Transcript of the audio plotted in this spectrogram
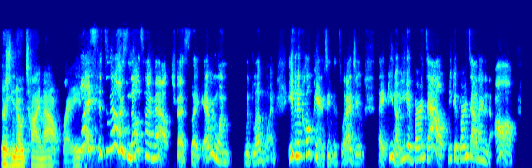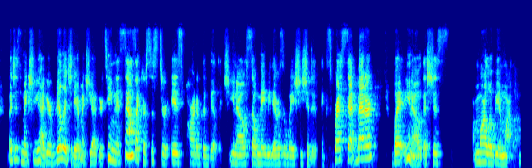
There's no time out right? Yeah it's, it's no it's no time out. Trust like everyone would love one even a co-parenting is what i do like you know you get burnt out you get burnt out in it all but just make sure you have your village there, make sure you have your team. And it sounds like her sister is part of the village, you know, so maybe there was a way she should have expressed that better. But, you know, that's just Marlo being Marlo.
